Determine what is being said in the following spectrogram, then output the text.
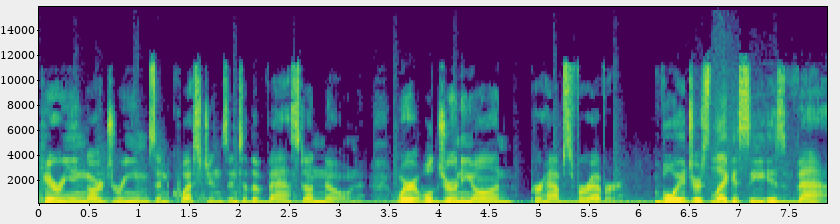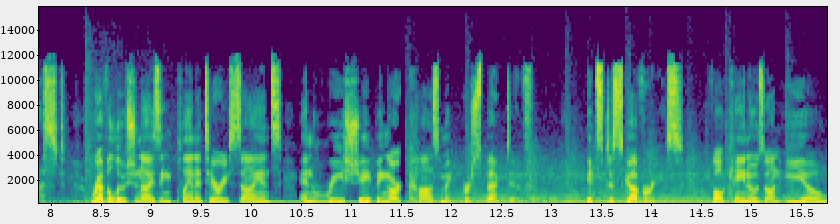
carrying our dreams and questions into the vast unknown, where it will journey on, perhaps forever. Voyager's legacy is vast, revolutionizing planetary science and reshaping our cosmic perspective. Its discoveries, volcanoes on Io,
